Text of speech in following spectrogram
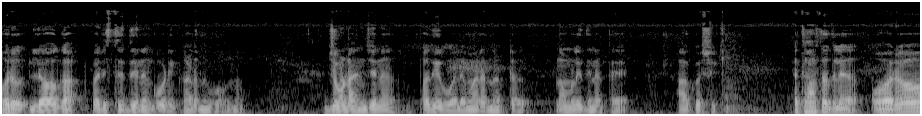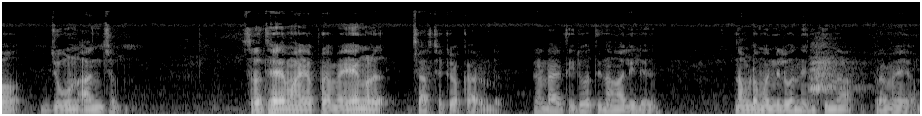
ഒരു ലോക പരിസ്ഥിതി ദിനം കൂടി കടന്നു പോകുന്നു. ജൂൺ അഞ്ചിന് പതിവ് പോലെ മരം നട്ട് നമ്മൾ ഈ ദിനത്തെ ആഘോഷിക്കും. യഥാർത്ഥത്തിൽ ഓരോ ജൂൺ അഞ്ചും ശ്രദ്ധേയമായ പ്രമേയങ്ങൾ ചർച്ചയ്ക്ക് വെക്കാറുണ്ട്. രണ്ടായിരത്തി ഇരുപത്തിനാലിൽ നമ്മുടെ മുന്നിൽ വന്നിരിക്കുന്ന പ്രമേയം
